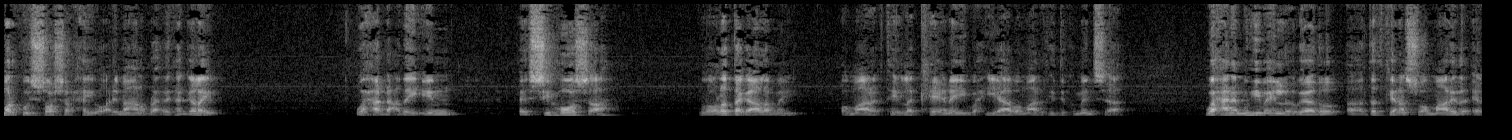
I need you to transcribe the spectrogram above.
markuu issoo sharxay oo arrimahan u dhexda ka galay waxaa dhacday in si hoos ah loola dagaalamay oo maaragtay la keenay waxyaabo maaragtay documents ah waxaana muhiima in la ogaado dadkeena soomaalida ee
